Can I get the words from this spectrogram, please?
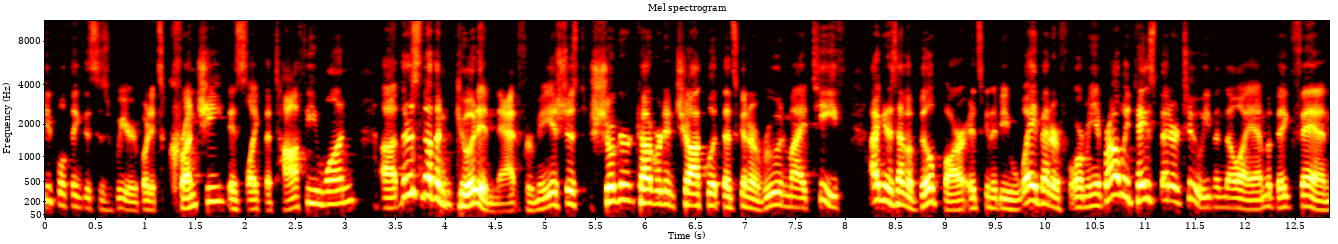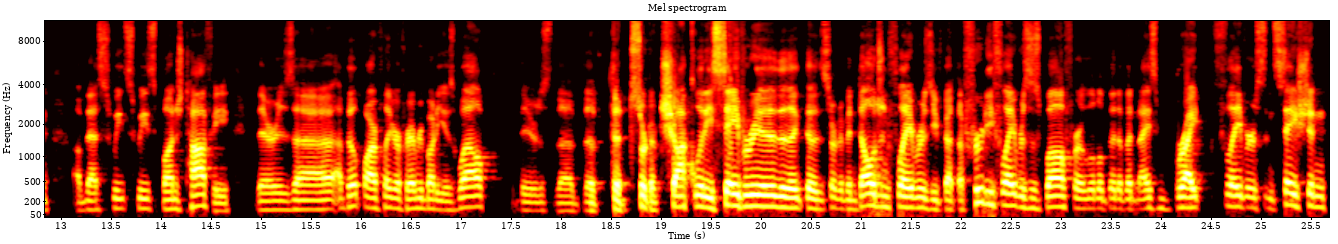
people think this is weird, but it's crunchy. It's like the toffee one. Uh, there's nothing good in that for me. It's just sugar covered in chocolate that's going to ruin my teeth. I can just have a built bar. It's going to be way better for me. It probably tastes better too, even though I am a big fan of that sweet, sweet sponge toffee. There is a, a built bar flavor for everybody as well. There's the the, the sort of chocolatey, savory, the, the sort of indulgent flavors. You've got the fruity flavors as well for a little bit of a nice bright flavor sensation.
